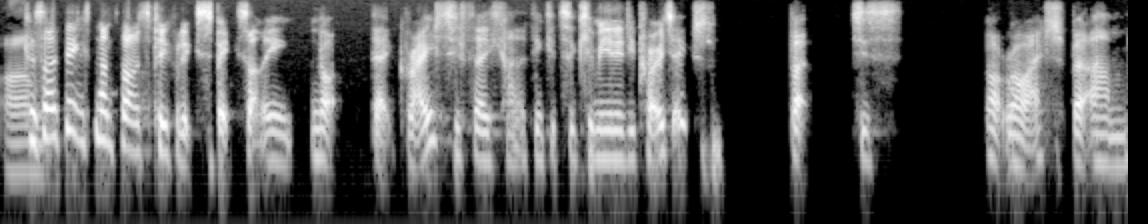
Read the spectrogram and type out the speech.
Because um, I think sometimes people expect something not that great if they kind of think it's a community project, but is not right. But um,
